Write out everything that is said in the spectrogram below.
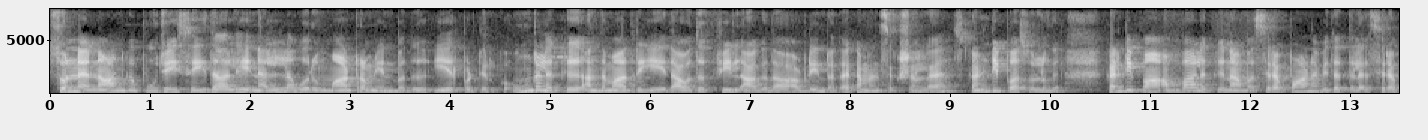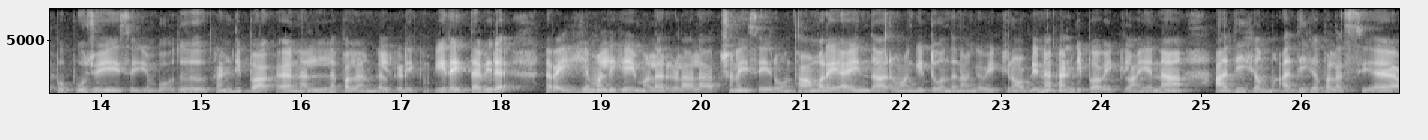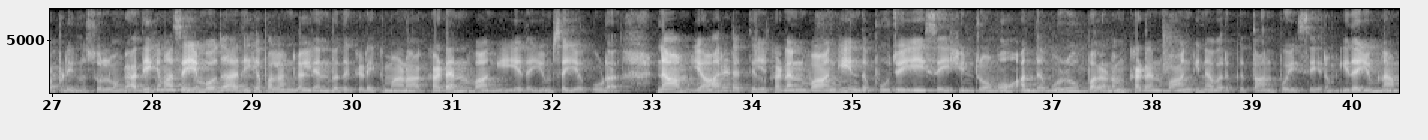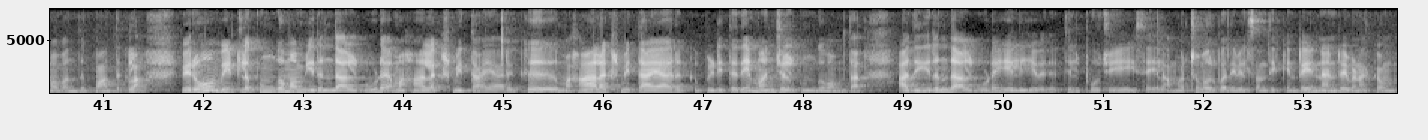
சொன்ன நான்கு பூஜை செய்தாலே நல்ல ஒரு மாற்றம் என்பது ஏற்பட்டிருக்கும். உங்களுக்கு அந்த மாதிரி ஏதாவது ஃபீல் ஆகுதா அப்படின்றத கமெண்ட் செக்ஷனில் கண்டிப்பாக சொல்லுங்கள் கண்டிப்பாக அம்பாளுக்கு நாம் சிறப்பான விதத்தில் சிறப்பு பூஜையை செய்யும்போது கண்டிப்பாக நல்ல பலன்கள் கிடைக்கும். இதை தவிர நிறைய மல்லிகை மலர்களால் அர்ச்சனை செய்கிறோம் தாமரை ஐந்தாறு வாங்கிட்டு வந்து நாங்கள் வைக்கிறோம் அப்படின்னா கண்டிப்பாக வைக்கலாம். ஏன்னா அதிகம் அதிக பலசிய அப்படின்னு சொல்லுவாங்க. அதிகமாக செய்யும்போது அதிக பலன்கள் என்பது கிடைக்கும் ஆனால் கடன் வாங்கி எதையும் செய்யக்கூடாது. நாம் யாரிடத்தில் கடன் வாங்கி இந்த பூஜையை செய்கின்றோமோ அந்த முழு பலனும் கடன் வாங்கினவருக்கு தான் போய் சேரும். இதையும் நாம் வந்து பார்த்துக்கலாம். வெறும் வீட்டில் குங்குமம் இருந்தால் கூட மகாலட்சுமி தாயாருக்கு மகாலட்சுமி தாயாருக்கு பிடித்ததே மஞ்சள் குங்குமம் தான். அது இருந்தால் கூட எளிய விதத்தில் பூஜையை செய்யலாம். மற்றும் ஒரு பதிவில் சந்திக்கின்றேன். நன்றி வணக்கம்.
